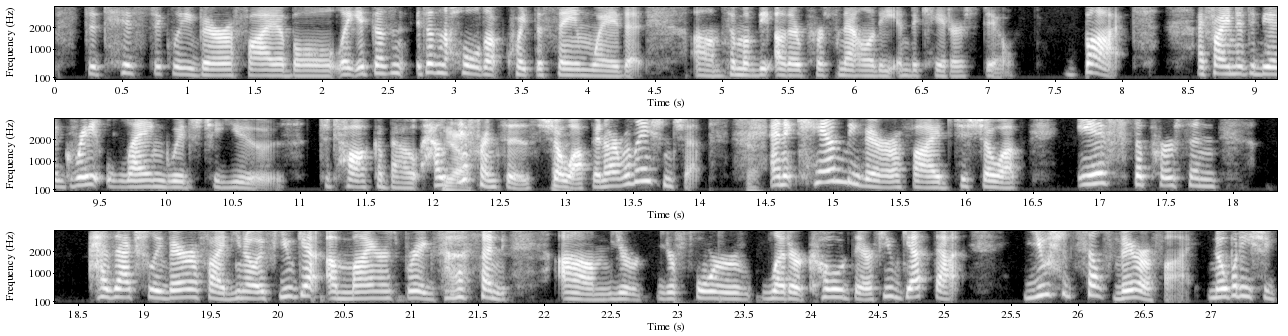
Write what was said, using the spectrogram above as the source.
statistically verifiable like it doesn't it doesn't hold up quite the same way that um, some of the other personality indicators do but I find it to be a great language to use to talk about how Yeah. differences show Yeah. up in our relationships. Yeah. And it can be verified to show up if the person has actually verified. You know, if you get a Myers Briggs and um, your your four letter code there, if you get that, you should self verify. Nobody should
